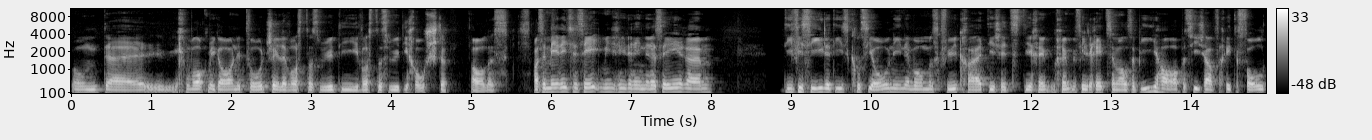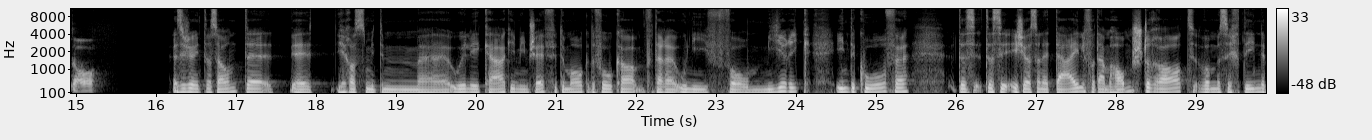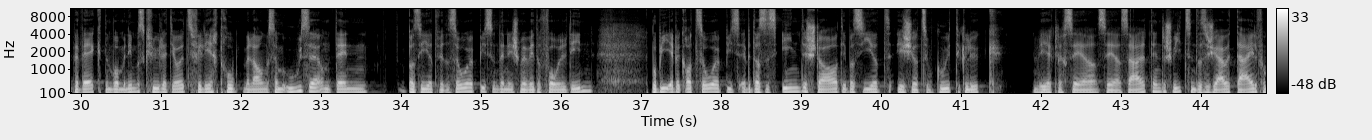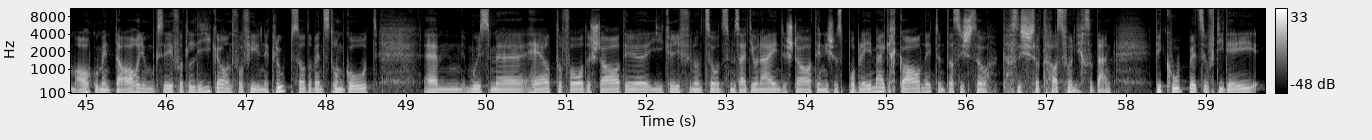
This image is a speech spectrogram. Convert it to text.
Und äh, ich mag mir gar nicht vorstellen, was das würde, was das würde kosten, alles. Also mir ist es wieder in einer sehr ähm, diffizile Diskussion rein, wo man das Gefühl hat, ist die könnte, könnte man vielleicht jetzt einmal vorbei haben, aber sie ist einfach wieder voll da. Es ist ja interessant, äh, äh ich habe es mit dem äh, Ueli Kagi, meinem Chef, heute Morgen davon gehabt, von dieser Uniformierung in der Kurve. Das, das ist ja so ein Teil von dem Hamsterrad, wo man sich drinnen bewegt und wo man immer das Gefühl hat, ja, jetzt vielleicht kommt man langsam raus und dann passiert wieder so etwas und dann ist man wieder voll drin. Wobei eben gerade so etwas, eben, dass es in der Stadien passiert, ist ja zum guten Glück wirklich sehr, sehr selten in der Schweiz. Und das ist ja auch ein Teil vom Argumentarium gesehen von der Liga und von vielen Clubs, oder? Wenn es darum geht, ähm, muss man härter vor den Stadien eingreifen und so, dass man sagt, ja nein, in den Stadien ist das Problem eigentlich gar nicht. Und das ist so, das ist so das, wo ich so denke, wie kommt man jetzt auf die Idee,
